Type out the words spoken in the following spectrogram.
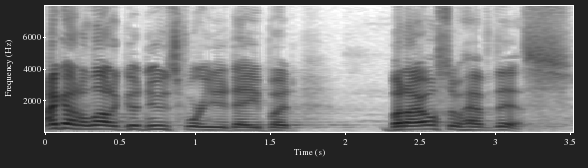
I got a lot of good news for you today, but, but I also have this.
